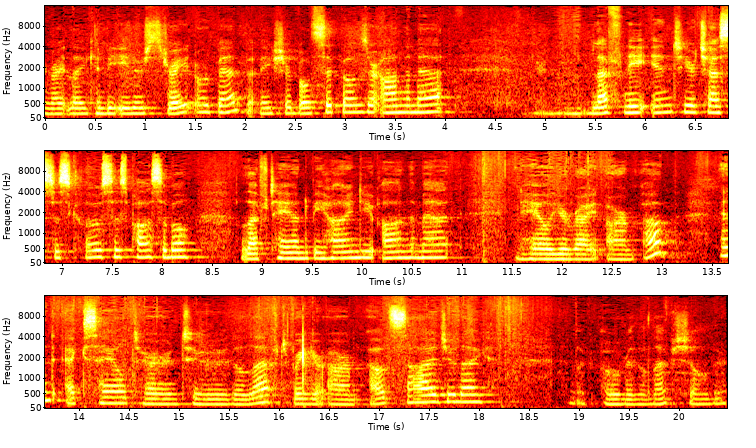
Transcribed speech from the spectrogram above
Your right leg can be either straight or bent, but make sure both sit bones are on the mat. Your left knee into your chest as close as possible. Left hand behind you on the mat. Inhale your right arm up and exhale, turn to the left. Bring your arm outside your leg. Look over the left shoulder.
